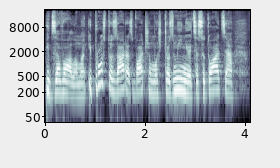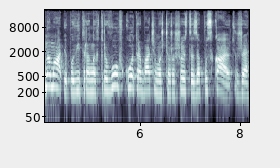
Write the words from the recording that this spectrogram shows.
під завалами. І просто зараз бачимо, що змінюється ситуація на мапі повітряних тривог. Вкотре бачимо, що рашисти запускають вже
